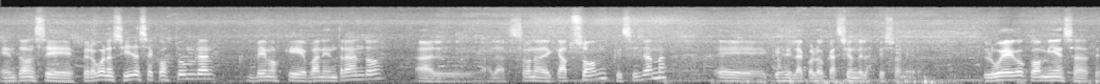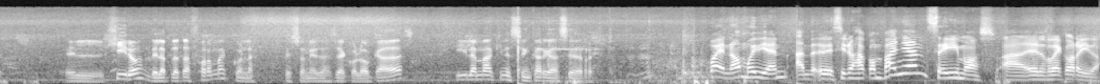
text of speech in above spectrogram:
Entonces, pero bueno, si ellas se acostumbran, vemos que van entrando a la zona de capsón, que se llama, eh, que es de la colocación de las pezoneras. Luego comienza el giro de la plataforma con las pezoneras ya colocadas y la máquina se encarga de hacer el resto. Bueno, muy bien. Eh, Si nos acompañan, seguimos ah, el recorrido.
